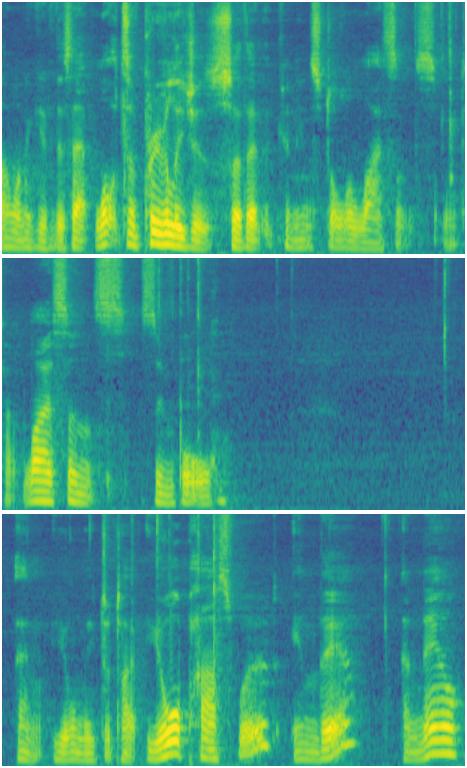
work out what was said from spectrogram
I want to give this app lots of privileges so that it can install a license. we type license, simple, and you'll need to type your password in there. And now,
